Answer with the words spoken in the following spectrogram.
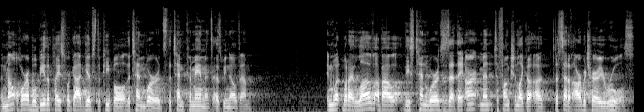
And Mount Horeb will be the place where God gives the people the ten words, the ten commandments as we know them. And what, what I love about these 10 words is that they aren't meant to function like a, a, a set of arbitrary rules.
